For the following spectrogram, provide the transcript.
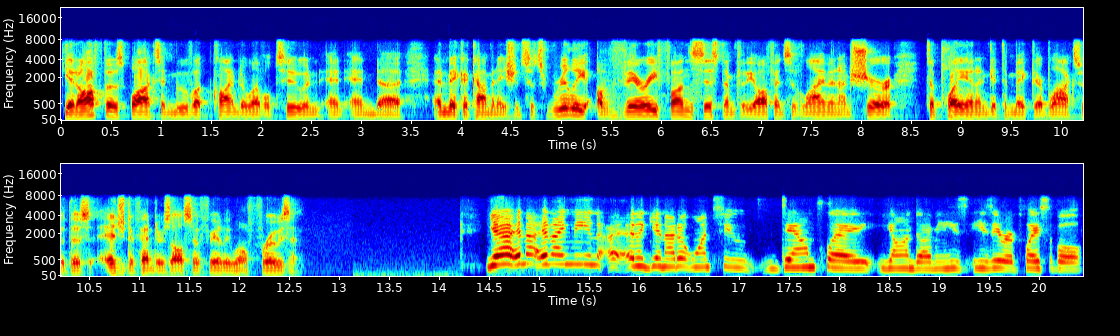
get off those blocks and move up, climb to level two, and and and uh, and make a combination. So it's really a very fun system for the offensive linemen, I'm sure, to play in and get to make their blocks with those edge defenders also fairly well frozen. Yeah, and I, and I mean, and again, I don't want to downplay Yanda. I mean, he's he's irreplaceable.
